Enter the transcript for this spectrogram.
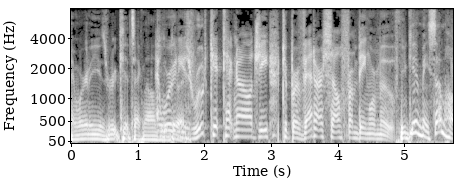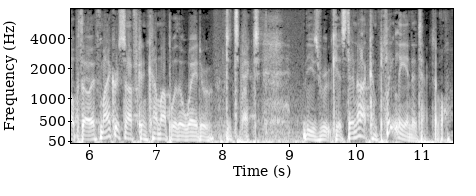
And we're going to use rootkit technology. And we're going to use rootkit technology to prevent ourselves from being removed. You give me some hope, though. If Microsoft can come up with a way to detect these rootkits, they're not completely indetectable.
